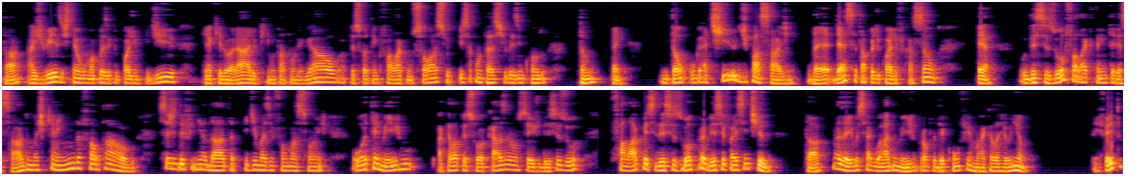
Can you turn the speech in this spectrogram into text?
Tá? Às vezes tem alguma coisa que pode impedir, tem aquele horário que não está tão legal, a pessoa tem que falar com o sócio, isso acontece de vez em quando também. Então, o gatilho de passagem dessa etapa de qualificação é o decisor falar que está interessado, mas que ainda falta algo, seja definir a data, pedir mais informações, ou até mesmo aquela pessoa, caso não seja o decisor, falar com esse decisor para ver se faz sentido, tá? Mas aí você aguarda mesmo para poder confirmar aquela reunião. Perfeito?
